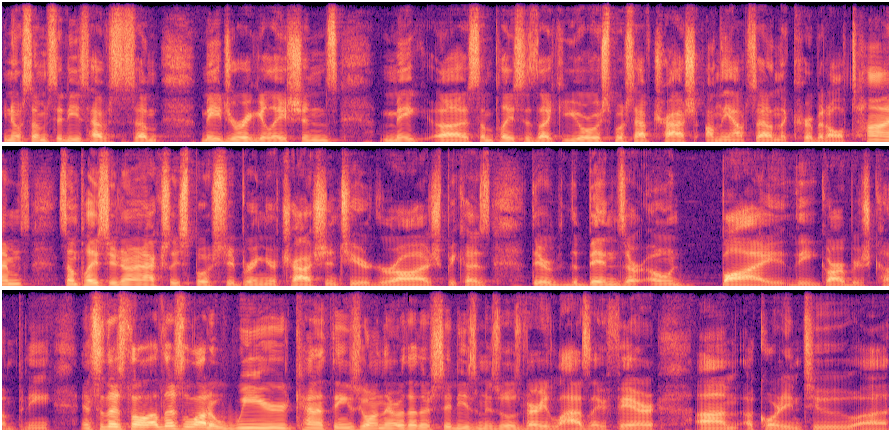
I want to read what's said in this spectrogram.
You know, some cities have some major regulations. Make uh, Some places like you're always supposed to have trash on the outside on the curb at all times. Some places you're not actually supposed to bring your trash into your garage because the bins are owned by the garbage company. And so there's a, there's a lot of weird kind of things going there with other cities. Missoula is very laissez-faire, um, according to uh,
